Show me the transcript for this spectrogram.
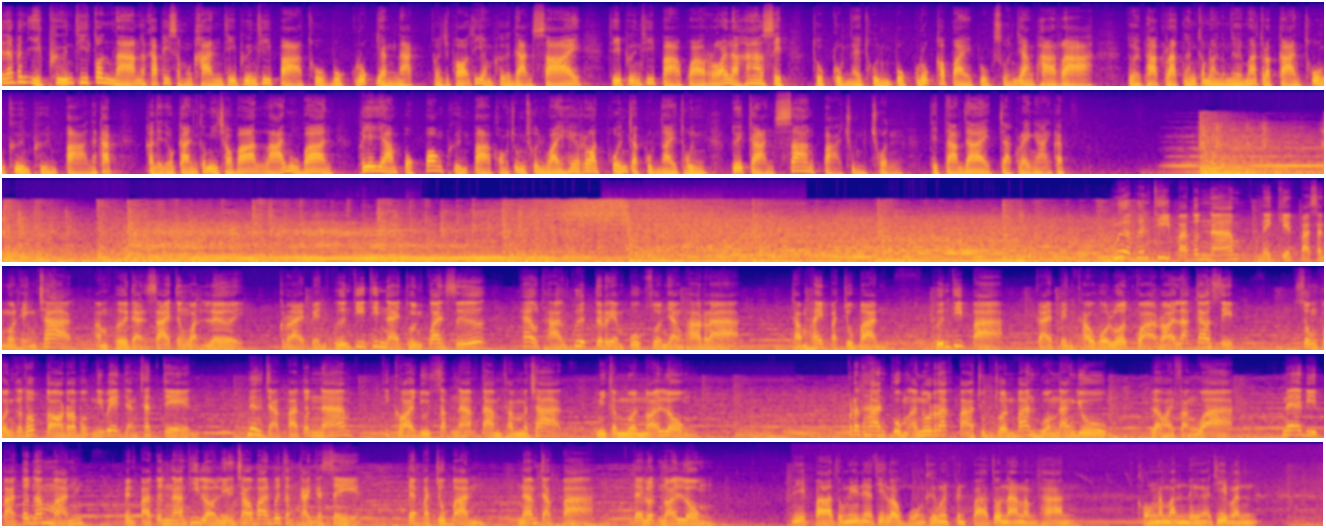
นั้นเป็นอีกพื้นที่ต้นน้ำนะครับที่สำคัญที่พื้นที่ป่าถูกบุกรุกอย่างหนัก โดยเฉพาะที่อำเภอด่านซ้าย ที่พื้นที่ป่ากว่าร้อยละ 50 ถูกกลุ่มนายทุนบุกรุกเข้าไปปลูกสวนยางพารา โดยภาครัฐนั้นกำลังดำเนินมาตรการทวงคืนผืนป่านะครับขณะเดียวกันก็มีชาวบ้านหลายหมู่บ้าน พยายามปกป้องผืนป่าของชุมชนไว้ให้รอดพ้นจากกลุ่มนายทุน ด้วยการสร้างป่าชุมชน ติดตามได้จากรายงานครับ พื้นที่ป่าต้นน้ำในเขตป่าสงวนแห่งชาติอำเภอด่านซ้ายจังหวัดเลย กลายเป็นพื้นที่ที่นายทุนกว้านซื้อแผ้วถางเพื่อเตรียมปลูกสวนยางพาราทำให้ปัจจุบัน พื้นที่ป่ากลายเป็นเขาหัวโล้นกว่าร้อยละ 90 ส่งผลกระทบต่อระบบนิเวศอย่างชัดเจน เนื่องจากป่าต้นน้ำที่คอยดูดซับน้ำตามธรรมชาติมีจำนวนน้อยลง ประธานกลุ่มอนุรักษ์ป่าชุมชนบ้านหวงนางยูงเล่าให้ฟังว่า ในอดีตป่าต้นน้ำหมัน เป็นป่าต้นน้ำที่หล่อเลี้ยงชาวบ้านเพื่อทำการเกษตร แต่ปัจจุบันน้ำจากป่าได้ลดน้อยลง นี่ป่าตรงนี้เนี่ยที่เราหวงคือมันเป็นป่าต้นน้ำลำธารของน้ำหมันเหนือที่มัน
